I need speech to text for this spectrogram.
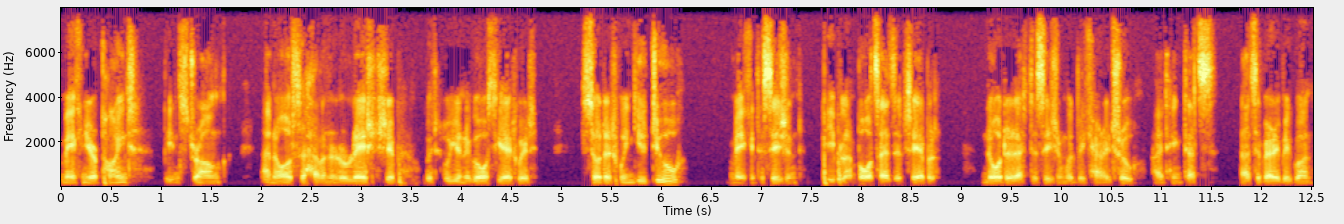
making your point, being strong, and also having a relationship with who you negotiate with so that when you do make a decision, people on both sides of the table know that that decision will be carried through. I think that's that's a very big one.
